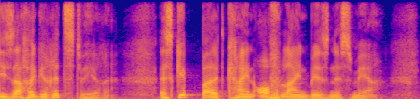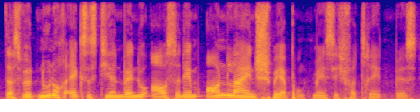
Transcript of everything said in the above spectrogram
die Sache geritzt wäre. Es gibt bald kein Offline-Business mehr. Das wird nur noch existieren, wenn du außerdem online schwerpunktmäßig vertreten bist.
